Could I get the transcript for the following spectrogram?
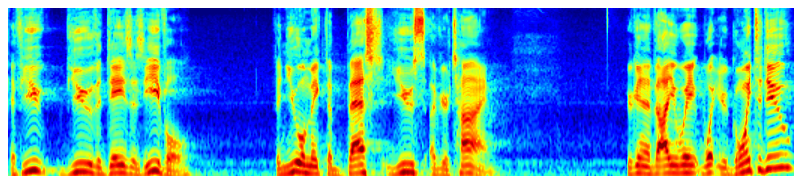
If you view the days as evil, then you will make the best use of your time. You're going to evaluate what you're going to do, and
